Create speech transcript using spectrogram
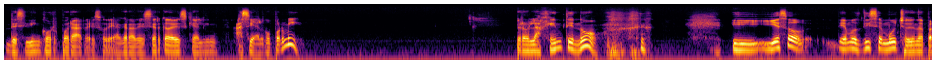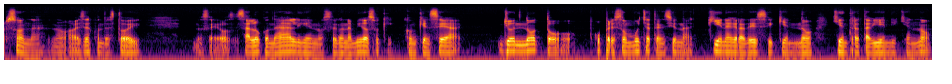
decidí incorporar eso de agradecer cada vez que alguien hace algo por mí. Pero la gente no. Y, eso, digamos, dice mucho de una persona, ¿no? A veces cuando estoy, no sé, o salgo con alguien, o estoy con amigos, o con quien sea, yo noto o, presto mucha atención a quién agradece, quién no, quién trata bien y quién no.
